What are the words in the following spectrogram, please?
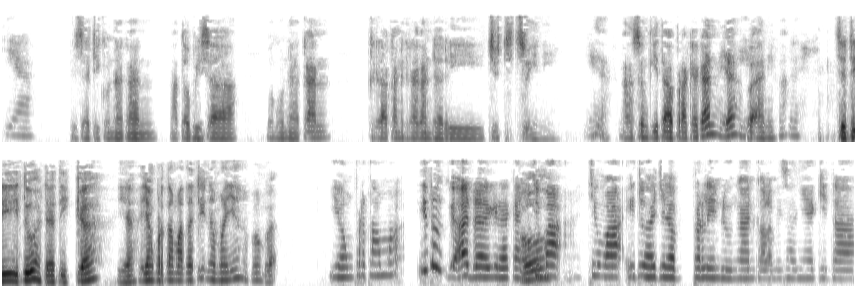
Iya. bisa digunakan atau bisa menggunakan gerakan-gerakan dari jujitsu ini. Ya, langsung kita praktekkan ya, Mbak Hanifah. boleh. Jadi itu ada tiga ya. Yang pertama tadi namanya apa, Mbak? Yang pertama itu nggak ada gerakan, Oh. cuma cuma itu aja perlindungan. Kalau misalnya kita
